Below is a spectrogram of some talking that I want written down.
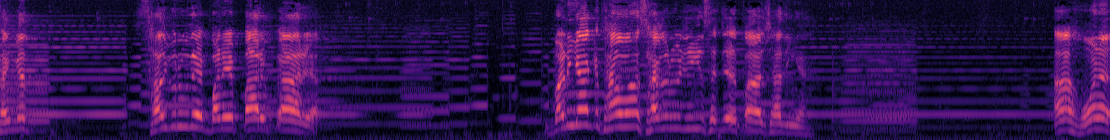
ਸੰਗਤ ਸਤਿਗੁਰੂ ਦੇ ਬੜੇ ਪਰਉਪਕਾਰ ਆ। ਬੜੀਆਂ ਕਥਾਵਾਂ ਸਤਿਗੁਰੂ ਜੀ ਸੱਜੇ ਪਾਤਸ਼ਾਹ ਦੀਆਂ। ਆ ਹੁਣ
